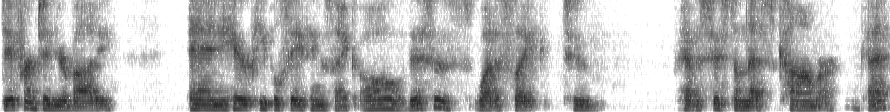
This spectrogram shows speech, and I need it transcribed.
different in your body and you hear people say things like oh this is what it's like to have a system that's calmer okay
